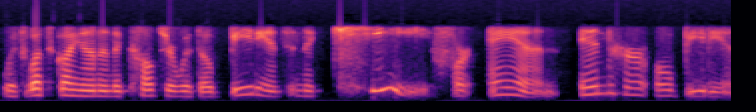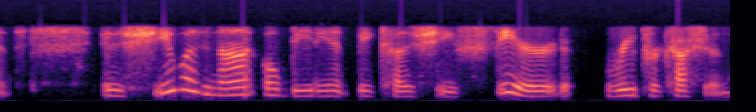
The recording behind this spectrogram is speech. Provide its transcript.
with what's going on in the culture with obedience, and the key for Anne in her obedience is she was not obedient because she feared repercussions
